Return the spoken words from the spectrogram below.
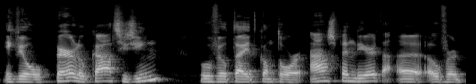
ik wil per locatie zien hoeveel tijd kantoor A spendeert eh, over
